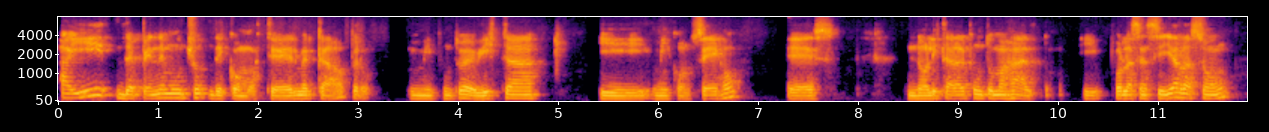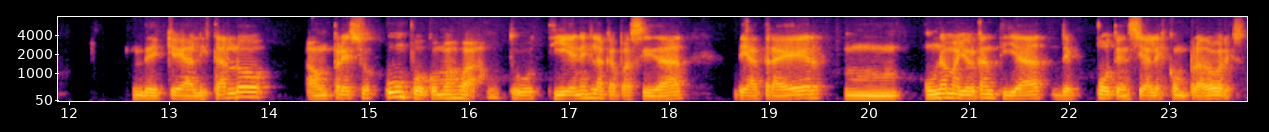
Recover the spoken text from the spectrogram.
Ahí depende mucho de cómo esté el mercado, pero mi punto de vista y mi consejo es no listar al punto más alto. Y por la sencilla razón de que al listarlo a un precio un poco más bajo, tú tienes la capacidad de atraer mm, una mayor cantidad de potenciales compradores.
